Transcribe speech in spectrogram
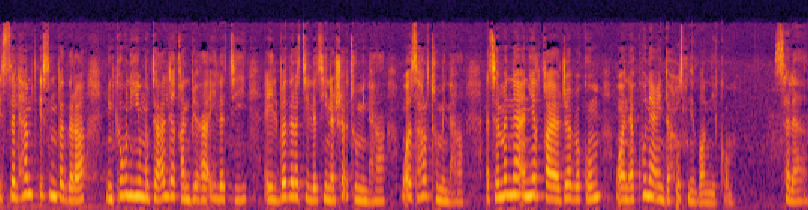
استلهمت اسم بذرة من كونه متعلقا بعائلتي أي البذرة التي نشأت منها وأزهرت منها. أتمنى أن يلقى إعجابكم وأن أكون عند حسن ظنكم. سلام.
